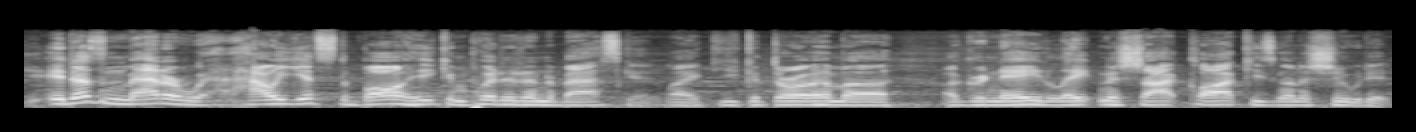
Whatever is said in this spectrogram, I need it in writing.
it doesn't matter how he gets the ball, he can put it in the basket. Like you could throw him a, a grenade late in the shot clock, he's going to shoot it.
